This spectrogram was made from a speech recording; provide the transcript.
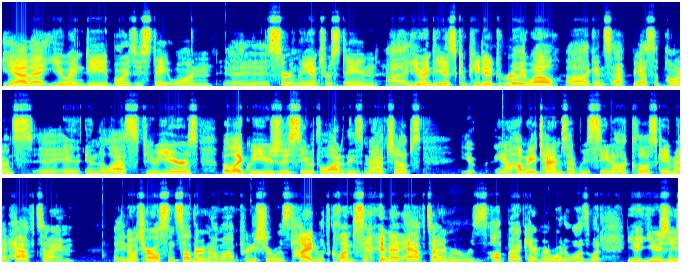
Yeah, that UND Boise State one uh, is certainly interesting. Uh, UND has competed really well uh, against FBS opponents in, in the last few years, but like we usually see with a lot of these matchups, you, you know, how many times have we seen a close game at halftime? Uh, you know, Charleston Southern, I'm, I'm, pretty sure was tied with Clemson at halftime or was up. I can't remember what it was, but you, usually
